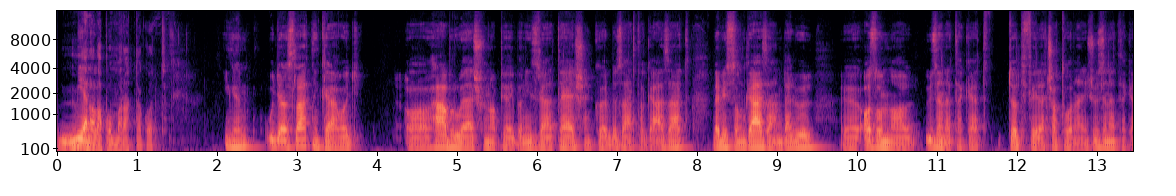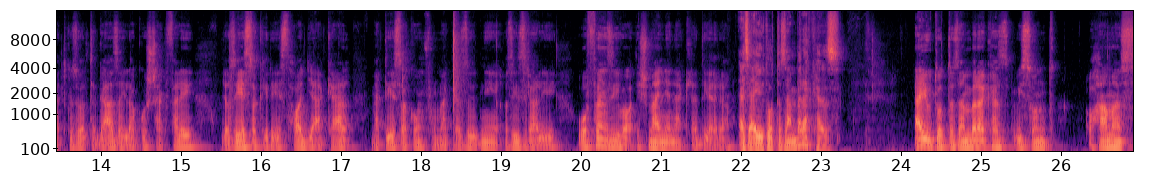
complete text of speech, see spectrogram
milyen alapon maradtak ott? Igen, ugye azt látni kell, hogy a háború első napjaiban Izrael teljesen körbezárta Gázát, de viszont Gázán belül azonnal üzeneteket, többféle csatornán is üzeneteket közölt a gázai lakosság felé, hogy az északi részt hagyják el, mert északon fog megkezdődni az izraeli offenzíva, és menjenek le délre. Ez eljutott az emberekhez? Eljutott az emberekhez, viszont a Hamas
